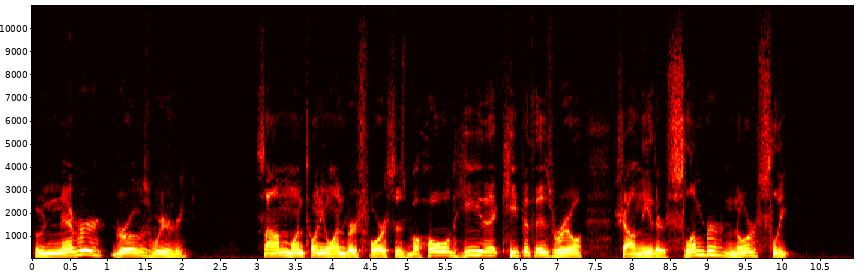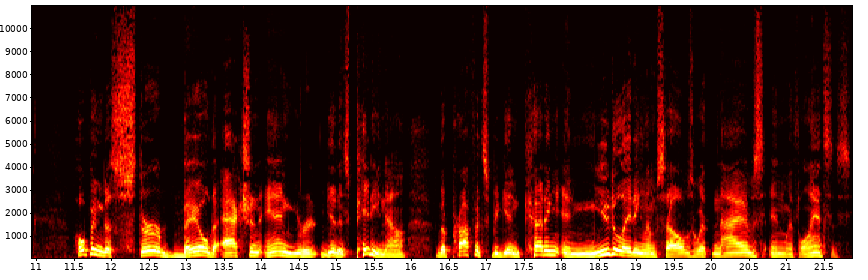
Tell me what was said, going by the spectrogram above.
who never grows weary. Psalm 121, verse 4 says, Behold, he that keepeth Israel shall neither slumber nor sleep. Hoping to stir Baal to action and get his pity now, the prophets begin cutting and mutilating themselves with knives and with lances.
